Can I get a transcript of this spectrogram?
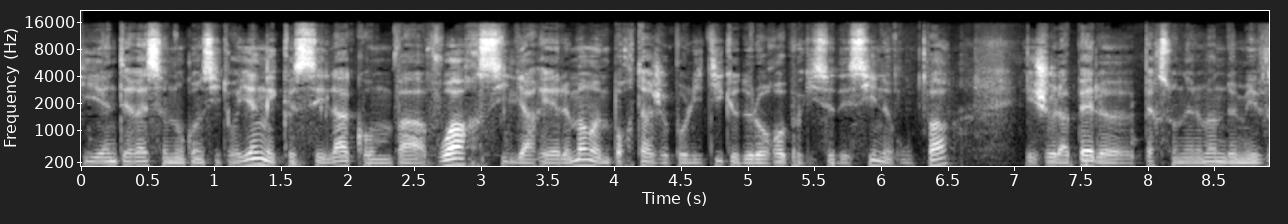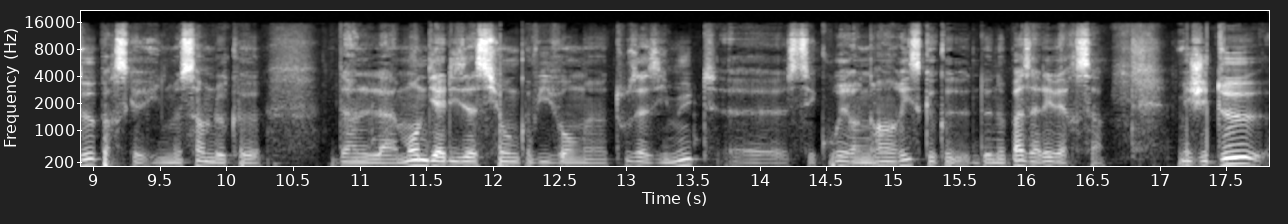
qui intéresse nos concitoyens et que c'est là qu'on va voir s'il y a réellement un portage politique de l'Europe qui se dessine ou pas. Et je l'appelle euh, personnellement de mes voeux parce qu'il me semble que dans la mondialisation que vivons euh, tous azimuts, euh, c'est courir un grand risque que de ne pas aller vers ça. Mais j'ai deux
